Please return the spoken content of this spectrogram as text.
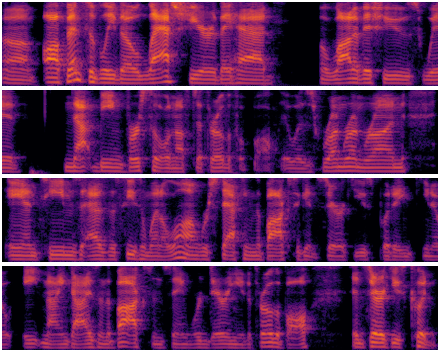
um, offensively, though, last year they had a lot of issues with not being versatile enough to throw the football. It was run, run, run. And teams, as the season went along, were stacking the box against Syracuse, putting, you know, eight, nine guys in the box and saying, we're daring you to throw the ball. And Syracuse couldn't.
